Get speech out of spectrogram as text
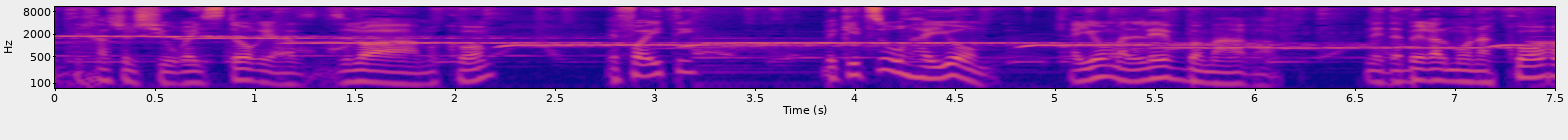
זו בדיחה של שיעורי היסטוריה, אז זה לא המקום. איפה הייתי? בקיצור, היום, היום הלב במערב. נדבר על מונקו,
